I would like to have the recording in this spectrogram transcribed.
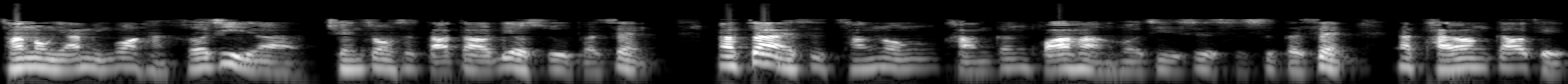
长龙、阳明、万海，合计呢权重是达到六十五 percent。那再来是长龙航跟华航合计是十四 percent，那台湾高铁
